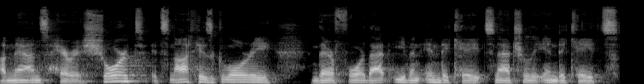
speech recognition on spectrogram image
A man's hair is short. It's not his glory. And therefore that even indicates, naturally indicates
